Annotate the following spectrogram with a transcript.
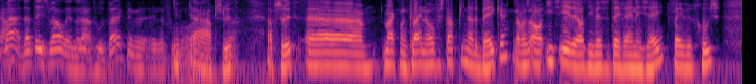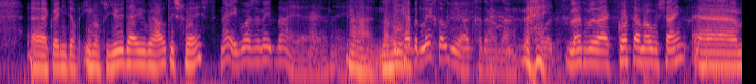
Ja. Maar dat is wel inderdaad hoe het werkt in de, in de voetbal. Ja, absoluut. Absoluut. Eh maak maar een klein overstapje naar de beker. Dat was al iets eerder als die wedstrijd tegen NEC, VV Goes. Eh, ik weet niet of iemand van jullie daar überhaupt is geweest. Nee, ik was er niet bij. eh, nee. Nou, dus hoeven- ik heb het licht ook niet uitgedaan daar, gelukkig. Laten we daar kort aan over zijn. Ehm,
